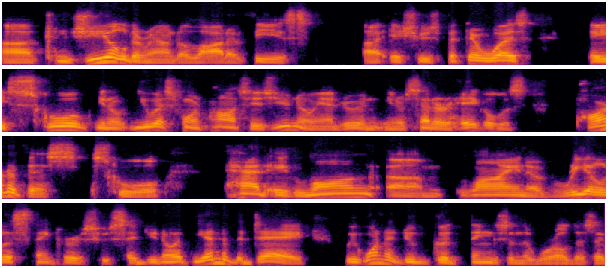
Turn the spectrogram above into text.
uh, congealed around a lot of these uh, issues. But there was a school, you know, U.S. foreign policy, as you know, Andrew, and you know, Senator Hagel was part of this school, had a long um, line of realist thinkers who said, you know, at the end of the day, we want to do good things in the world as a,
